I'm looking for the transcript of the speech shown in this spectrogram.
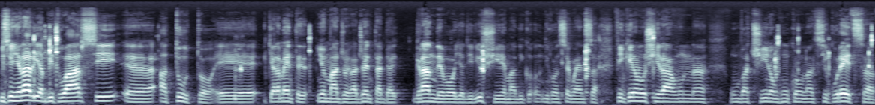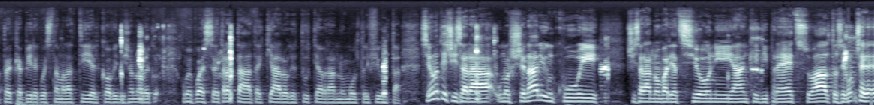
bisognerà riabituarsi eh, a tutto e chiaramente io immagino che la gente abbia grande voglia di riuscire, ma di, di conseguenza finché non uscirà un un vaccino, comunque una sicurezza per capire questa malattia, il Covid-19, come può essere trattata, è chiaro che tutti avranno molte difficoltà. Secondo te ci sarà uno scenario in cui ci saranno variazioni anche di prezzo, altro? Secondo, cioè,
